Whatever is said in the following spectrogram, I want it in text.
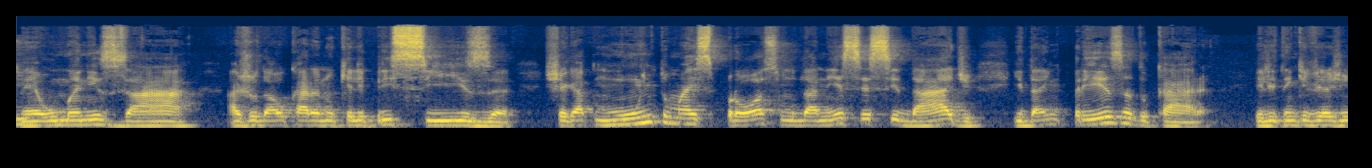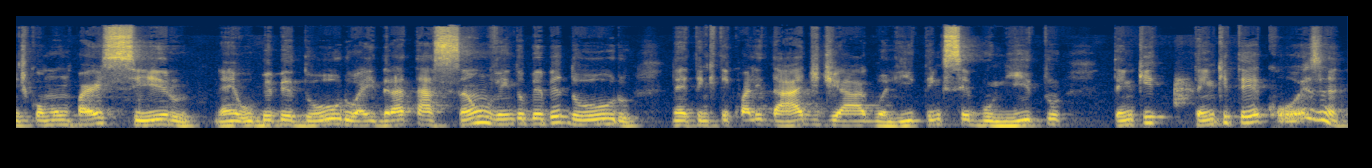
né? Humanizar, ajudar o cara no que ele precisa, chegar muito mais próximo da necessidade e da empresa do cara ele tem que ver a gente como um parceiro, né? O bebedouro, a hidratação vem do bebedouro, né? Tem que ter qualidade de água ali, tem que ser bonito, tem que, tem que ter coisa.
